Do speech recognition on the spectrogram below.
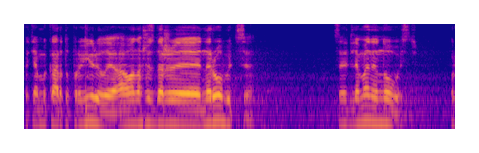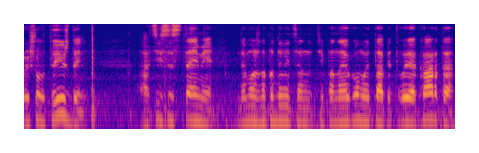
Хоча ми карту провірили, а вона щось навіть не робиться. Це для мене новость. Пройшов тиждень, а в цій системі, де можна подивитися, типу, на якому етапі твоя карта,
